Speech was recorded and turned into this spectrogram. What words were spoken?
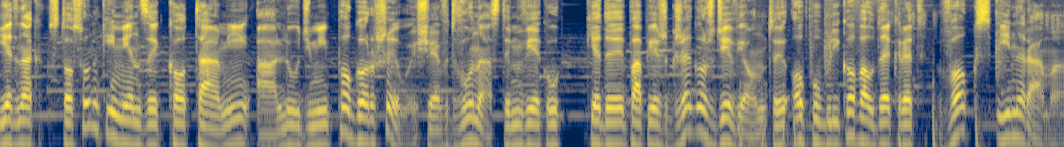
Jednak stosunki między kotami a ludźmi pogorszyły się w XII wieku, kiedy papież Grzegorz IX opublikował dekret Vox in Rama.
